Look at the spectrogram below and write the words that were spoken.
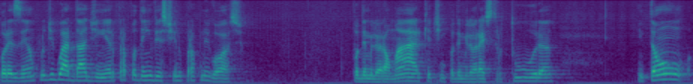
por exemplo, de guardar dinheiro para poder investir no próprio negócio poder melhorar o marketing, poder melhorar a estrutura. Então,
